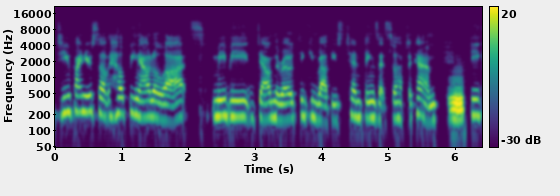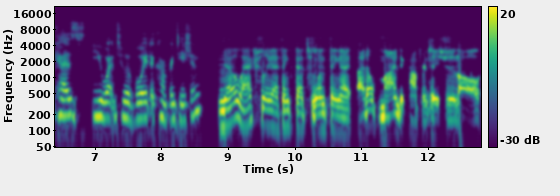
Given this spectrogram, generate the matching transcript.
do you find yourself helping out a lot, maybe down the road, thinking about these 10 things that still have to come mm-hmm. because you want to avoid a confrontation? No, actually, I think that's one thing I, I don't mind a confrontation at all.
